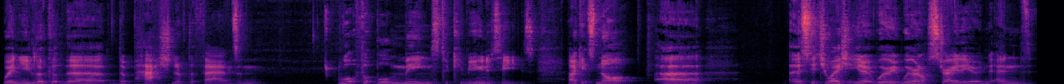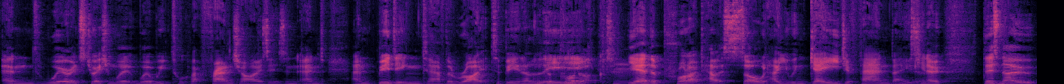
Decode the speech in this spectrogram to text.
when you look at the the passion of the fans and what football means to communities. Like it's not uh, a situation. You know, we're we're in Australia and and, and we're in a situation where, where we talk about franchises and, and and bidding to have the right to be in a league. product. Hmm. Yeah, the product, how it's sold, how you engage a fan base. You know, there's no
